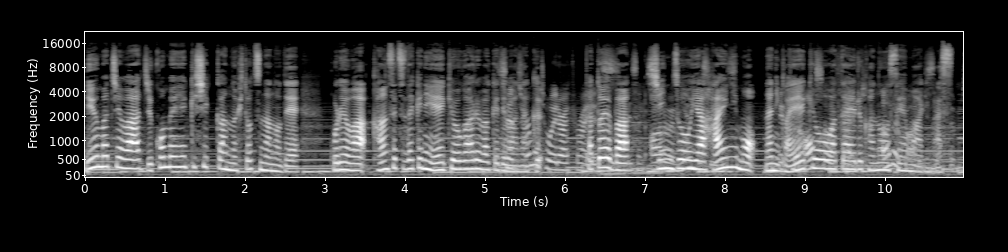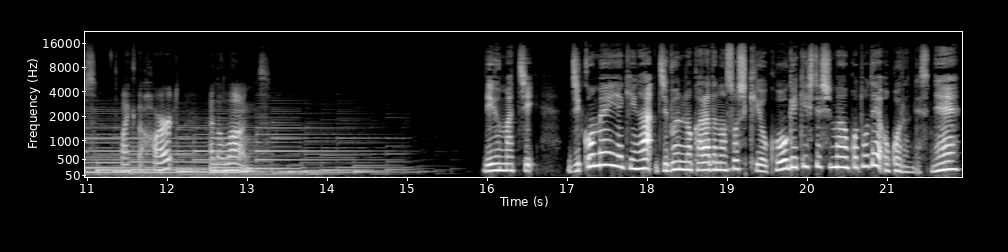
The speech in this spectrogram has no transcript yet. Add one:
リウマチは自己免疫疾患の一つなのでこれは関節だけに影響があるわけではなく例えば心臓や肺にも何か影響を与える可能性もあります。リウマチ。自己免疫が自分の体の組織を攻撃してしまうことで起こるんですね。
